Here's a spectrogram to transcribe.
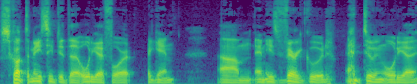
Scott Danesi did the audio for it again, um, and he's very good at doing audio.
